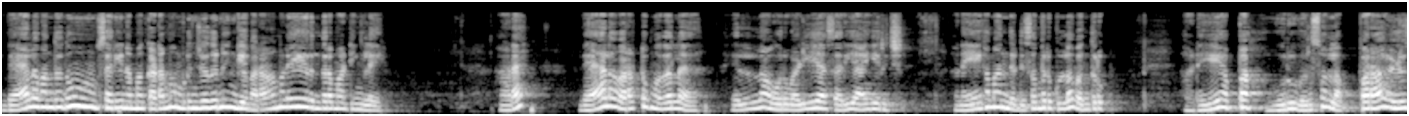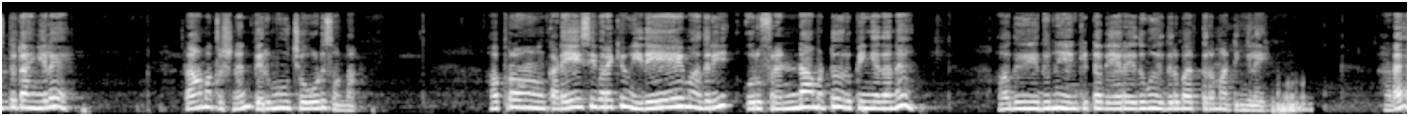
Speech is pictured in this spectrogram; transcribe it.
வேலை வந்ததும் சரி நம்ம கடமை முடிஞ்சதுன்னு இங்க வராமலே இருந்துட மாட்டீங்களே. அட வேலை வரட்டும் முதல்ல. எல்லாம் ஒரு வழியா சரியாகிருச்சு. அநேகமா இந்த டிசம்பருக்குள்ள வந்துடும் அடே அப்பா ஒரு வருஷம் லப்பரா இழுத்துட்டாங்களே. ராமகிருஷ்ணன் பெருமூச்சோடு சொன்னான். அப்புறம் கடைசி வரைக்கும் இதே மாதிரி ஒரு ஃப்ரெண்டா மட்டும் இருப்பீங்க தானே? அது இதுன்னு என்கிட்ட வேற எதுவும் எதிர்பார்த்திட மாட்டீங்களே. அட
